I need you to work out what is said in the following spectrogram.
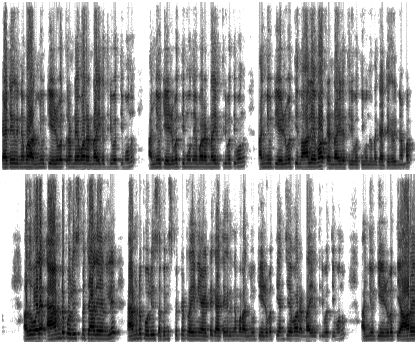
കാറ്റഗറി നമ്പർ അഞ്ഞൂറ്റി എഴുപത്തിരണ്ട് ബാർ രണ്ടായിരത്തി ഇരുപത്തി മൂന്ന് അഞ്ഞൂറ്റി എഴുപത്തി മൂന്ന് ബാർ രണ്ടായിരത്തി ഇരുപത്തി മൂന്ന് അഞ്ഞൂറ്റി എഴുപത്തി നാല് ബാർ രണ്ടായിരത്തി ഇരുപത്തി മൂന്ന് എന്ന കാറ്റഗറി നമ്പർ അതുപോലെ ആംഡ് പോലീസ് ബറ്റാലിയനിൽ armed police sub inspector trainee ആയിട്ട് കാറ്റഗറി നമ്പർ അഞ്ഞൂറ്റി എഴുപത്തി അഞ്ച് ബാർ രണ്ടായിരത്തി ഇരുപത്തി മൂന്ന് അഞ്ഞൂറ്റി എഴുപത്തി ആറ്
